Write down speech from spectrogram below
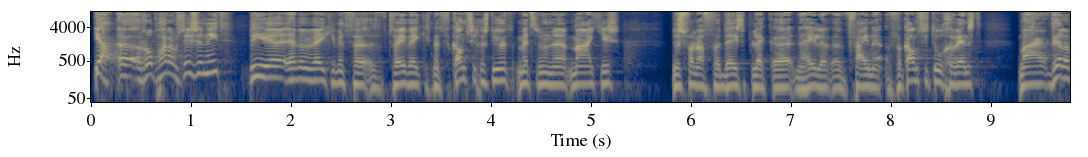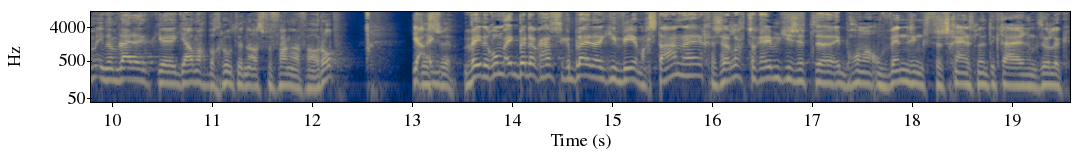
Ja, eh, Rob Harms is er niet. Die eh, hebben een weekje met, va- twee weekjes met vakantie gestuurd met zijn eh, maatjes. Dus vanaf eh, deze plek eh, een hele eh, fijne vakantie toegewenst. Maar Willem, ik ben blij dat ik eh, jou mag begroeten als vervanger van Rob. Ja, Dus, ik- eh, wederom, ik ben ook hartstikke blij dat ik hier weer mag staan. Hè. Gezellig, toch eventjes. Het, eh, ik begon al ontwendingsverschijnselen te krijgen natuurlijk.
